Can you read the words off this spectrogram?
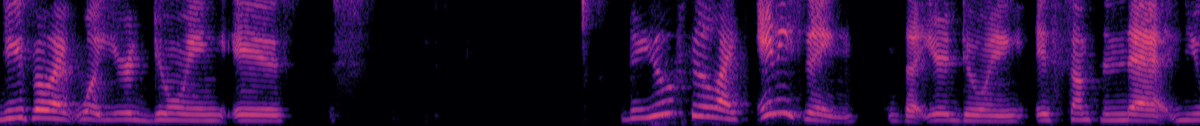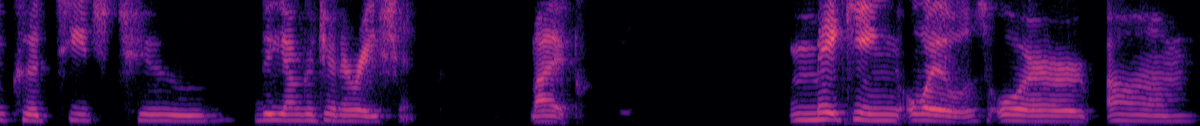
do you feel like what you're doing is do you feel like anything that you're doing is something that you could teach to the younger generation? Like making oils or um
